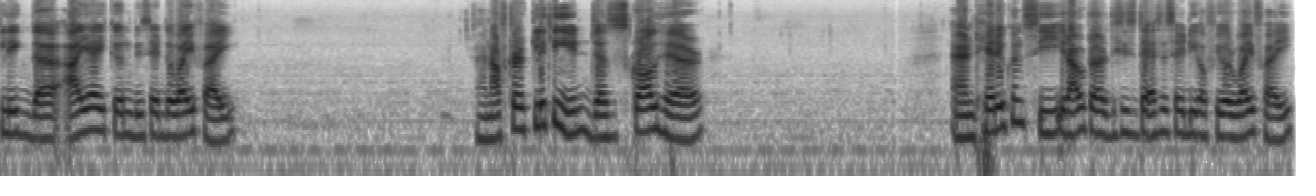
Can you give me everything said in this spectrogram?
click the eye icon beside the Wi-Fi. And after clicking it just scroll here. And here you can see router. This is the SSID of your Wi-Fi.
